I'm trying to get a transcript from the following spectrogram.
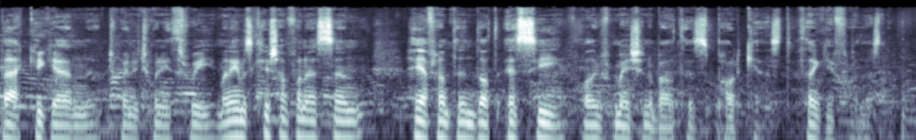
back again 2023. My name is Christian von Essen, hejaframtiden.se for all information about this podcast. Thank you for listening.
